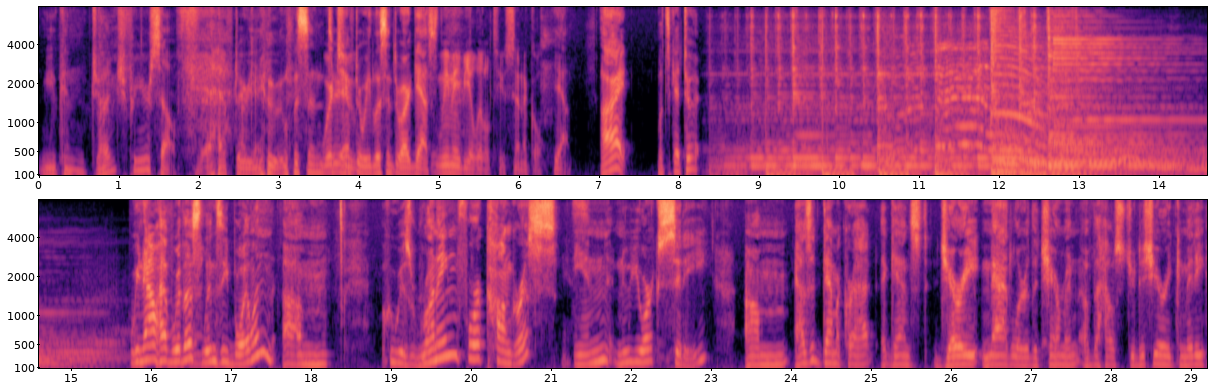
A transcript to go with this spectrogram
you can judge for yourself after you listen to, too- after we listen to our guest. We may be a little too cynical. Yeah. All right, let's get to it. We now have with us Lindsey Boylan, um, who is running for Congress in New York City um, as a Democrat against Jerry Nadler, the chairman of the House Judiciary Committee.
